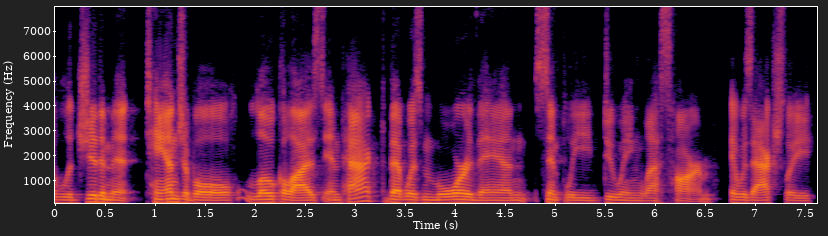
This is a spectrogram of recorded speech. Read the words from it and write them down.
a legitimate, tangible, localized impact that was more than simply doing less harm. It was actually,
